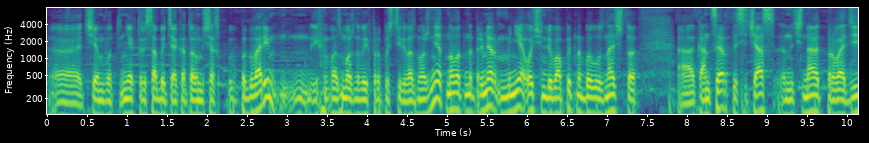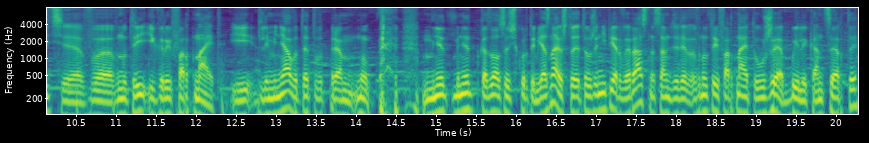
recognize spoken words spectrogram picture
э, чем вот некоторые события, о которых мы сейчас поговорим. И, Возможно, вы их пропустили, возможно, нет. Но вот, например, мне очень любопытно было узнать, что э, концерты сейчас начинают проводить э, в, внутри игры Fortnite. И для меня вот это вот прям, ну, мне, мне это показалось очень крутым. Я знаю, что это уже не первый раз. На самом деле, внутри Fortnite уже были концерты.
